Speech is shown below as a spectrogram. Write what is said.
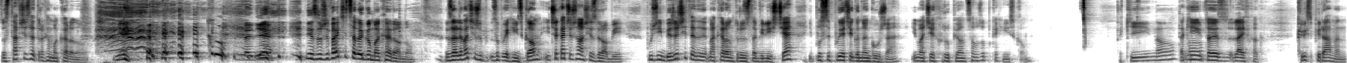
zostawcie sobie trochę makaronu. Nie, Kurde, nie, nie zużywajcie całego makaronu. Zalewacie zup- zupkę chińską i czekacie, aż ona się zrobi. Później bierzecie ten makaron, który zostawiliście i posypujecie go na górze. I macie chrupiącą zupkę chińską. Taki, no... Taki no, to jest lifehack. crispy ramen.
